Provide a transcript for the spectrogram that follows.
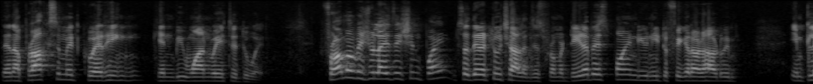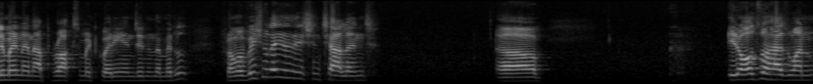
then approximate querying can be one way to do it. From a visualization point, so there are two challenges. From a database point, you need to figure out how to imp implement an approximate query engine in the middle. From a visualization challenge, uh, it also has one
